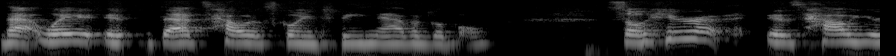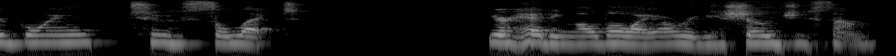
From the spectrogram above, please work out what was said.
That way, it, that's how it's going to be navigable. So here is how you're going to select your heading, although I already showed you some.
